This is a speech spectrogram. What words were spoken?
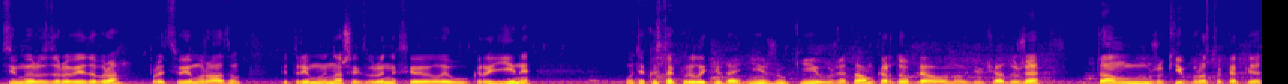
всім миру, здоров'я і добра. Працюємо разом, підтримуємо наших Збройних сил України. От якось так прилетів день. І жуки вже, там картопля, воно у дівчат вже там жуки просто капець.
